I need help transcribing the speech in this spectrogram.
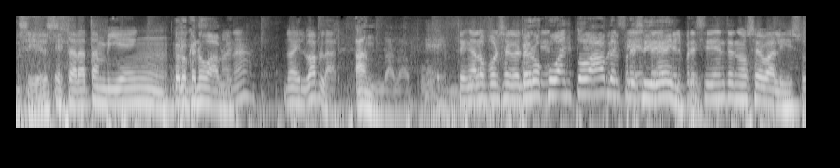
Así es. Estará también. Pero que no hable. No, él va a hablar. Ándala, Téngalo por seguro. Pero cuánto habla el presidente. El presidente no se va liso.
